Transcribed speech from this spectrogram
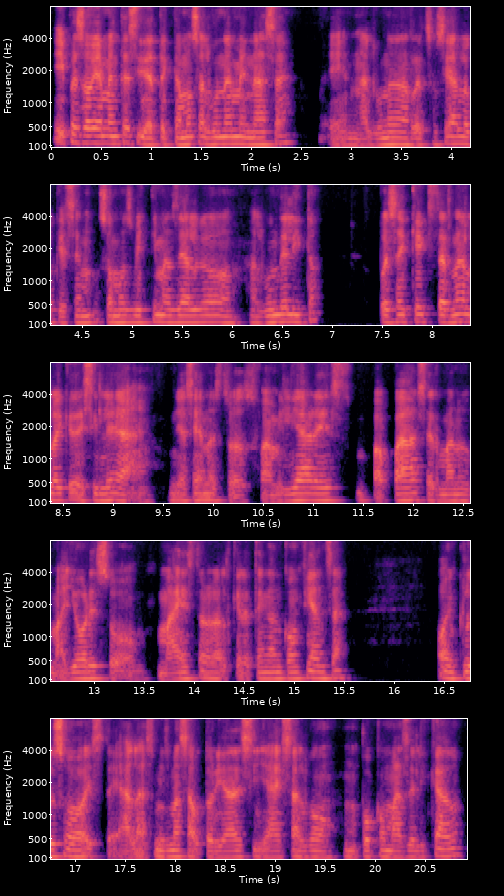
Y pues obviamente si detectamos alguna amenaza en alguna red social o que somos víctimas de algo, algún delito, pues hay que externarlo, hay que decirle a ya sea a nuestros familiares, papás, hermanos mayores o maestros al que le tengan confianza, o incluso este, a las mismas autoridades si ya es algo un poco más delicado,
